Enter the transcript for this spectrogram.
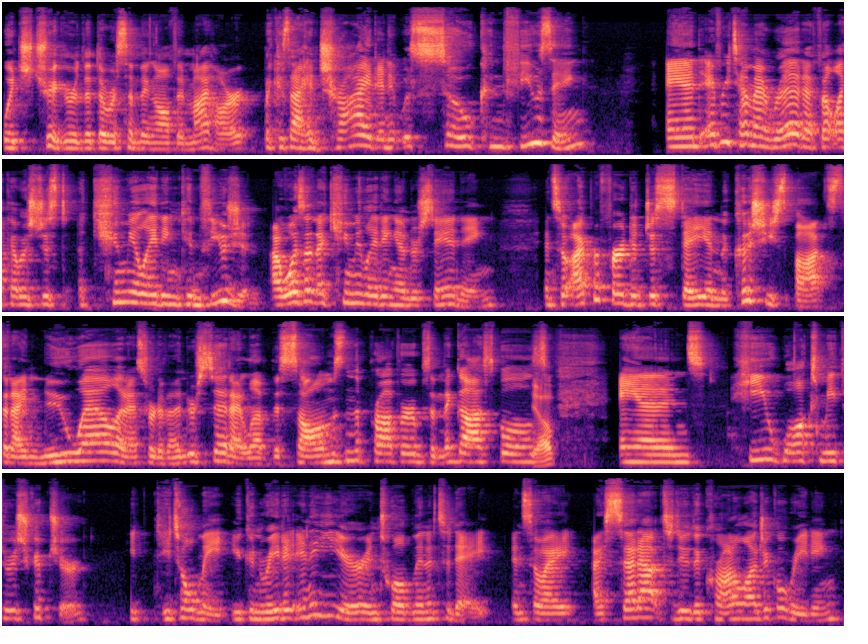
which triggered that there was something off in my heart because I had tried and it was so confusing. And every time I read, I felt like I was just accumulating confusion. I wasn't accumulating understanding. And so I preferred to just stay in the cushy spots that I knew well and I sort of understood. I love the Psalms and the Proverbs and the Gospels. Yep. And he walked me through scripture. He, he told me, you can read it in a year in 12 minutes a day. And so I, I set out to do the chronological reading.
